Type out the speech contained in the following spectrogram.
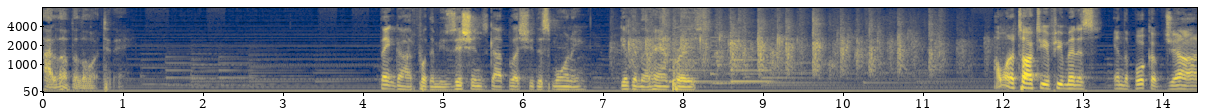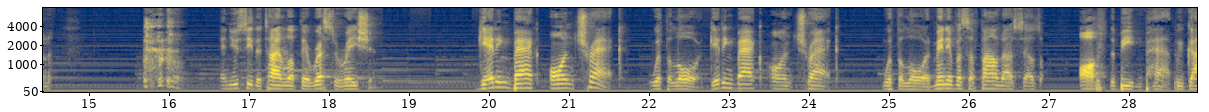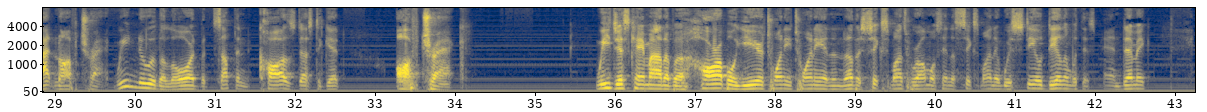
I love the Lord today. Thank God for the musicians. God bless you this morning. Give them a hand praise. I want to talk to you a few minutes in the book of John. and you see the title up there Restoration getting back on track with the Lord. Getting back on track with the Lord. Many of us have found ourselves off the beaten path. We've gotten off track. We knew the Lord, but something caused us to get off track. We just came out of a horrible year, 2020, and another six months. We're almost in the six month, and we're still dealing with this pandemic.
